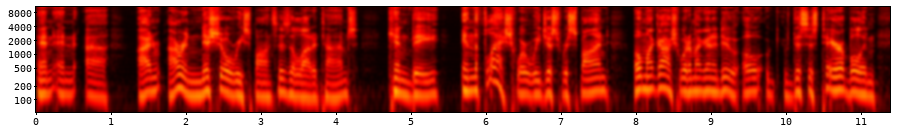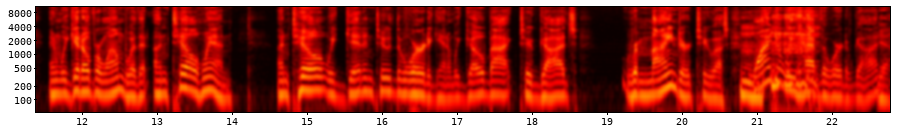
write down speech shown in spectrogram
and and uh, our, our initial responses a lot of times can be in the flesh where we just respond oh my gosh what am i going to do oh this is terrible and and we get overwhelmed with it until when until we get into the word again and we go back to god's reminder to us hmm. why do we have the word of god Yeah.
